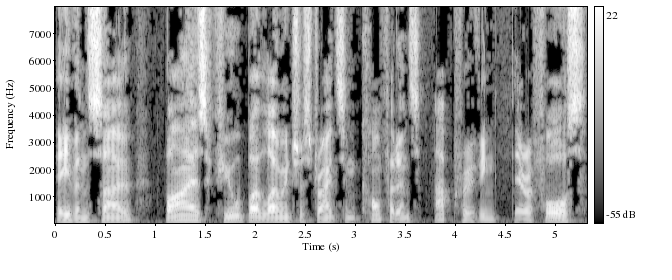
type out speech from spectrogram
Even so, buyers fueled by low interest rates and confidence are proving they're a force.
